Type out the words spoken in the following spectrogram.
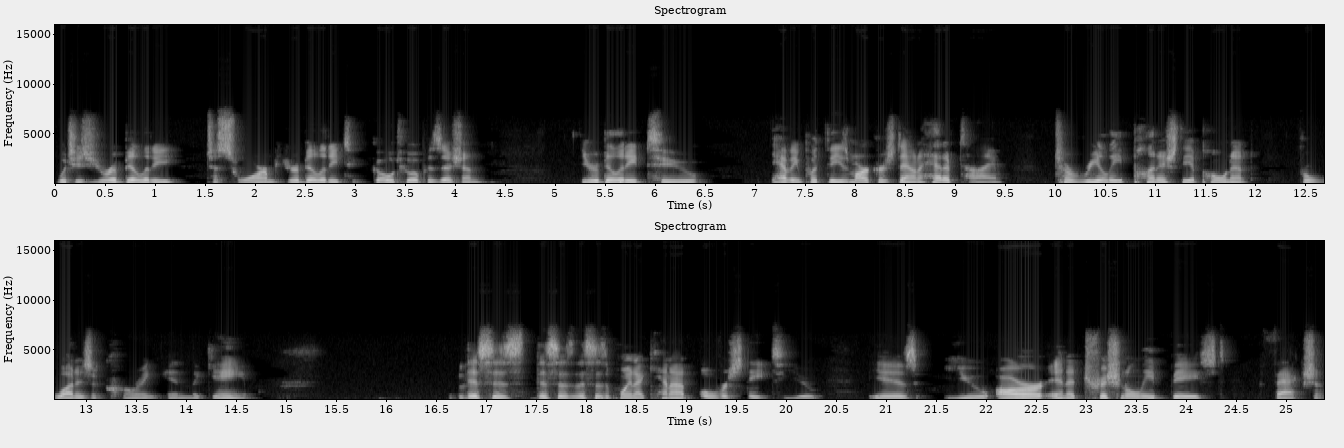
which is your ability to swarm, your ability to go to a position, your ability to, having put these markers down ahead of time, to really punish the opponent for what is occurring in the game. This is this is this is a point I cannot overstate to you is you are an attritionally based faction.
